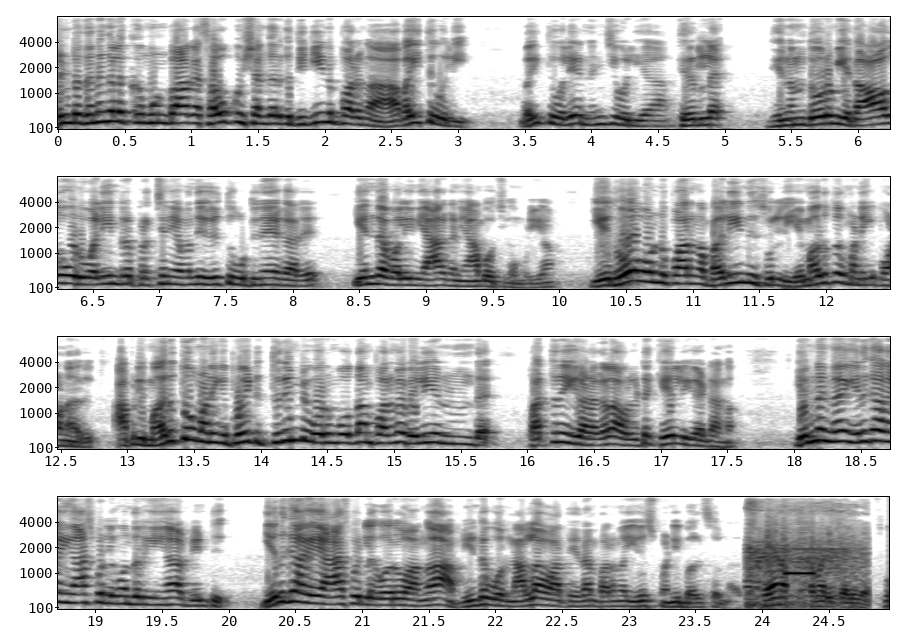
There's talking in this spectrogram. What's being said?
ரெண்டு தினங்களுக்கு முன்பாக சவுக்கு சங்கருக்கு திடீர்னு பாருங்க வயிற்று வலி. வயிற்று வலியா நெஞ்சு வலியா? தெரில தினம்தோறும் ஏதாவது ஒரு வலின்ற பிரச்சனையை வந்து இழுத்து விட்டுனே இருக்காரு. எந்த வலின்னு யாருக்கு ஞாபகம் வச்சுக்க முடியும்? ஏதோ ஒன்று பாருங்க வலின்னு சொல்லி மருத்துவமனைக்கு போனார். அப்படி மருத்துவமனைக்கு போயிட்டு திரும்பி வரும்போது தான் பாருங்க வெளியே நின்ற பத்திரிகையாளர்கள் அவர்கிட்ட கேள்வி கேட்டாங்க. என்னங்க எதுக்காக நீங்கள் ஹாஸ்பிட்டலுக்கு வந்திருக்கீங்க? அப்படின்ட்டு. எதுக்காக ஹாஸ்பிட்டலுக்கு வருவாங்க அப்படின்ற ஒரு நல்ல வார்த்தையை தான் பாருங்க யூஸ் பண்ணி பதில் சொன்னார்.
